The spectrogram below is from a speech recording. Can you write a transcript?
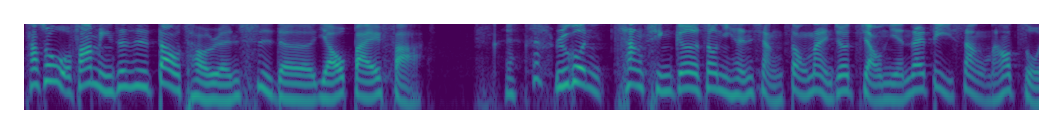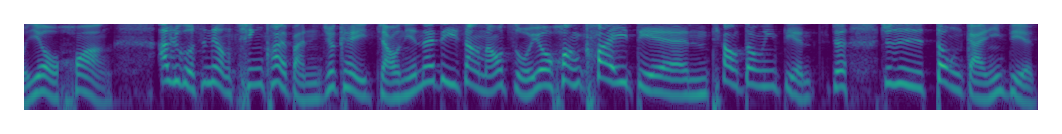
他说我发明这是稻草人式的摇摆法。如果你唱情歌的时候你很想动，那你就脚粘在地上，然后左右晃啊。如果是那种轻快版，你就可以脚粘在地上，然后左右晃快一点，跳动一点，就就是动感一点。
